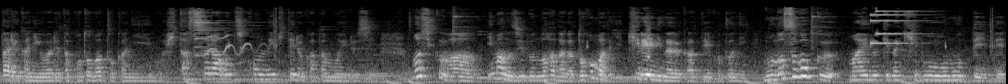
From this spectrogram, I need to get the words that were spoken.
誰かに言われた言葉とかにもひたすら落ち込んできてる方もいるしもしくは今の自分の肌がどこまで綺麗になるかっていうことにものすごく前向きな希望を持っていて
